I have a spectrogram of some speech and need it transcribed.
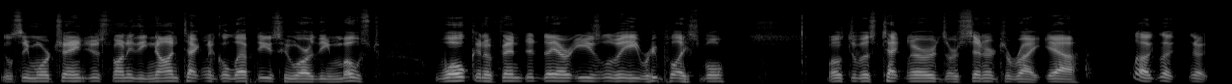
you'll see more changes. Funny, the non technical lefties who are the most woke and offended, they are easily replaceable. Most of us tech nerds are center to right. Yeah. Look, look, look.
